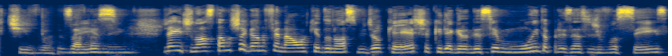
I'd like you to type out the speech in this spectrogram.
assertiva. É Exatamente. É Gente, nós estamos chegando no final aqui do nosso videocast. Eu queria agradecer muito a presença de vocês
